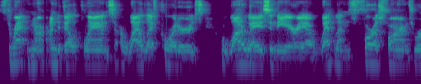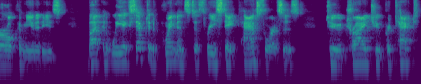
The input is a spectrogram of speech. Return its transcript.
threaten our undeveloped lands, our wildlife corridors, or waterways in the area, wetlands, forest farms, rural communities. But we accepted appointments to three state task forces to try to protect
